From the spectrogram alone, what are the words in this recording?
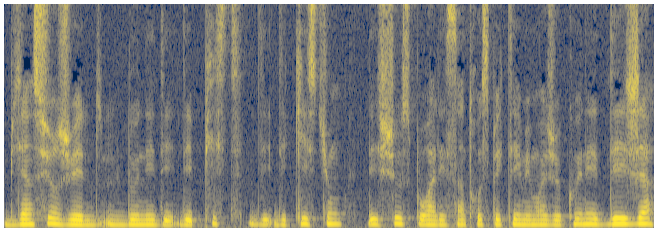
Bien sûr, je vais donner des, pistes, des, questions, des choses pour aller s'introspecter, mais moi je connais déjà,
